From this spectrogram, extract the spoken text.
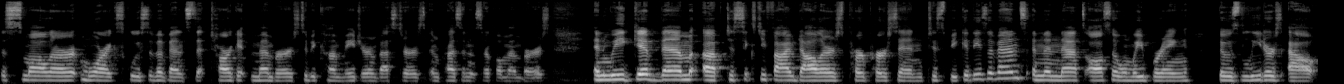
the smaller, more exclusive events that target members to become major investors and President Circle members. And we give them up to $65 per person to speak at these events. And then that's also when we bring those leaders out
